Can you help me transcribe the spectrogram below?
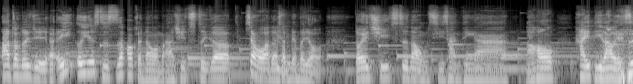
大众都会觉得，诶，二月十四号可能我们要去吃一个，像我的身边朋友、都会去吃那种西餐厅啊，然后海底捞也是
